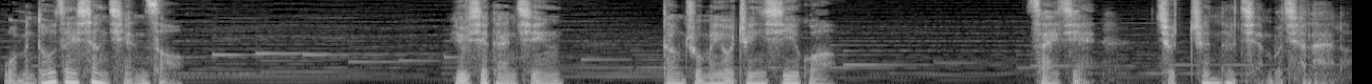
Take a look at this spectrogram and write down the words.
我们都在向前走，有些感情，当初没有珍惜过，再见，就真的捡不起来了。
